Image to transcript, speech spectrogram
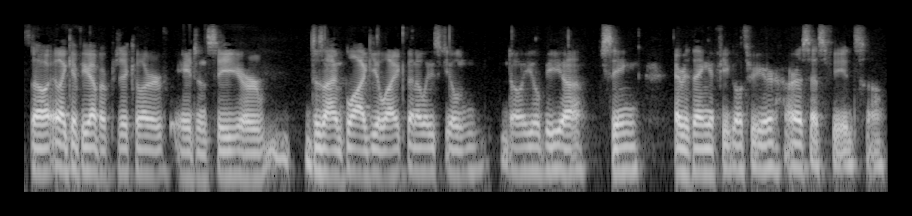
So, like, if you have a particular agency or design blog you like, then at least you'll know you'll be uh, seeing everything if you go through your RSS feed. So,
